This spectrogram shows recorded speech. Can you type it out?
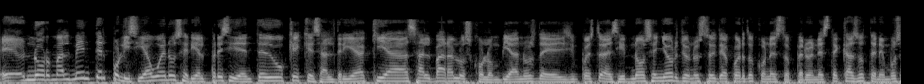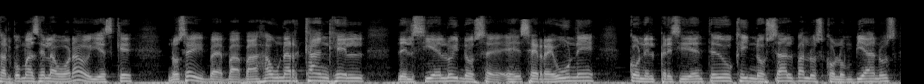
Eh, normalmente el policía bueno sería el presidente Duque, que saldría aquí a salvar a los colombianos de ese impuesto, a decir, no señor, yo no estoy de acuerdo con esto, pero en este caso tenemos algo más elaborado y es que, no sé, ba- ba- baja un arcángel del cielo y nos eh, se reúne con el presidente Duque y nos salva a los colombianos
